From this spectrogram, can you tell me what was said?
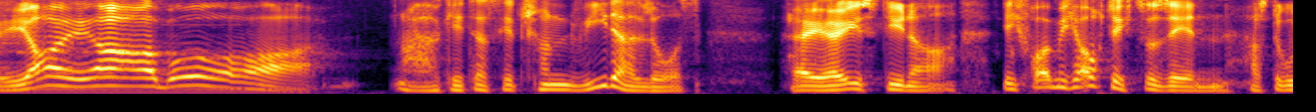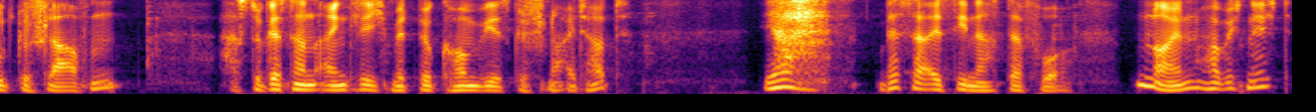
Ja, ja, boah. Oh, geht das jetzt schon wieder los? Hey, hey, Stina. Ich freue mich auch, dich zu sehen. Hast du gut geschlafen? Hast du gestern eigentlich mitbekommen, wie es geschneit hat? Ja, besser als die Nacht davor. Nein, habe ich nicht.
